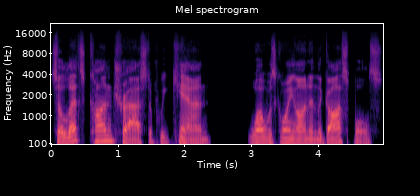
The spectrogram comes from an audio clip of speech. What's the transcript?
So let's contrast, if we can, what was going on in the Gospels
